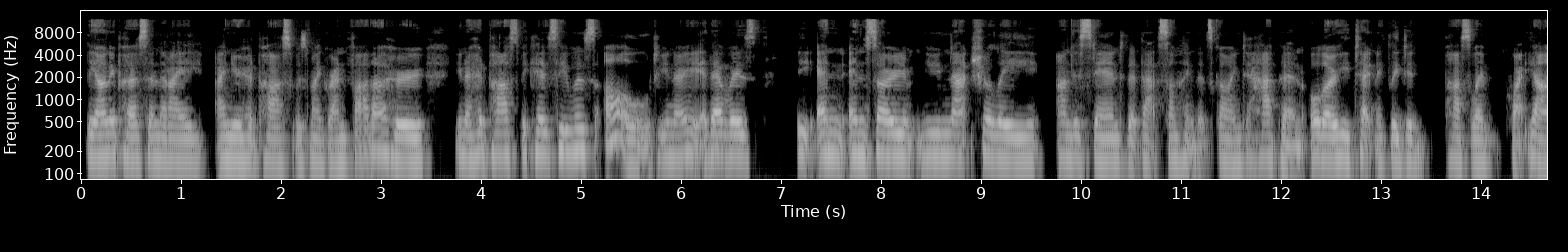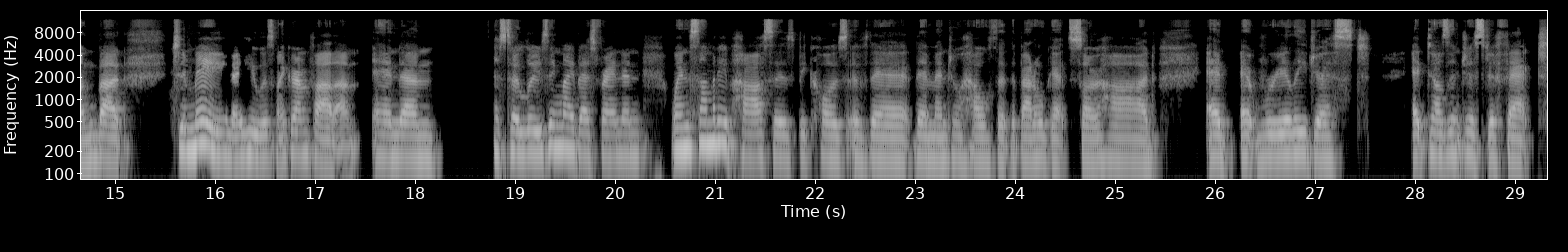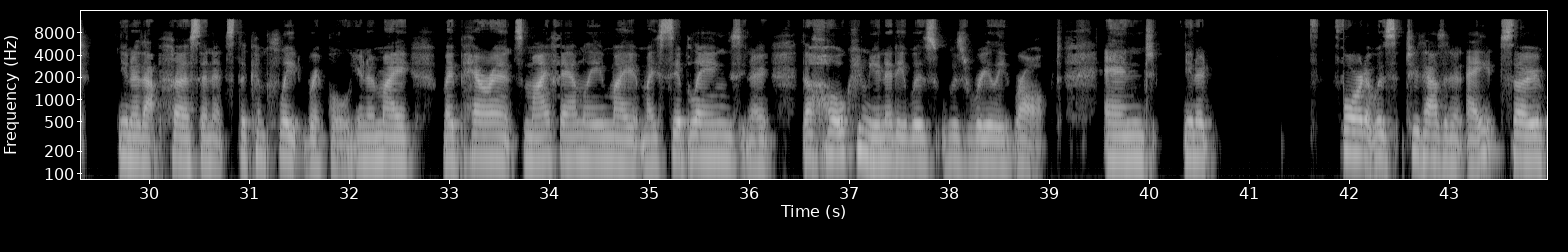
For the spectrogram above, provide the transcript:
the only person that i i knew had passed was my grandfather who you know had passed because he was old you know there was and and so you naturally understand that that's something that's going to happen although he technically did pass away quite young but to me you know he was my grandfather. And um so losing my best friend and when somebody passes because of their their mental health that the battle gets so hard it it really just it doesn't just affect you know that person it's the complete ripple you know my my parents my family my my siblings you know the whole community was was really rocked. And you know for it it was 2008 so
